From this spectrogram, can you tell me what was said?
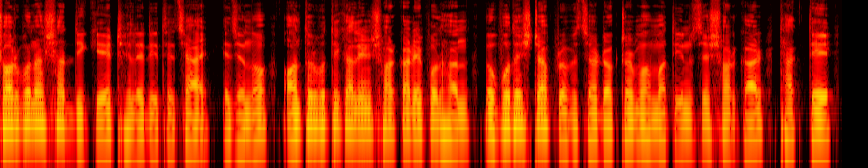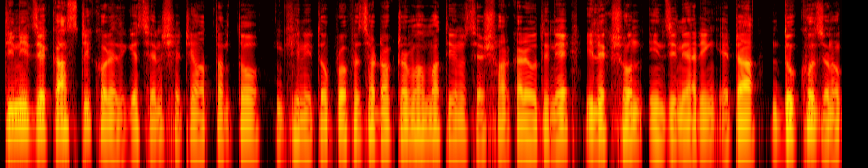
সর্বনাশার দিকে ঠেলে দিতে চায়। এজন্য অন্তর্বর্তীকালীন সরকারের প্রধান উপদেষ্টা প্রফেসর ডক্টর মোহাম্মদ ইউনুসের সরকার থাকতে তিনি যে কাজটি করে গেছেন সেটি অত্যন্ত ঘৃণিত। প্রফেসর ডক্টর মোহাম্মদ ইউনুসের সরকারের অধীনে ইলেকশন ইঞ্জিনিয়ারিং এটা দুঃখজনক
